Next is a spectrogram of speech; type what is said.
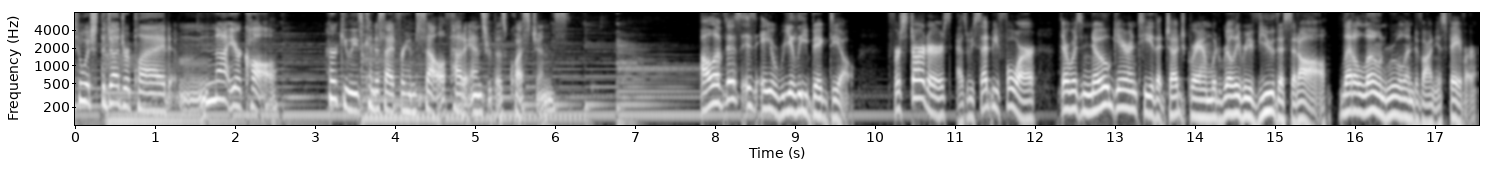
To which the judge replied, mm, Not your call. Hercules can decide for himself how to answer those questions. All of this is a really big deal. For starters, as we said before, there was no guarantee that Judge Graham would really review this at all, let alone rule in Devonia's favor.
